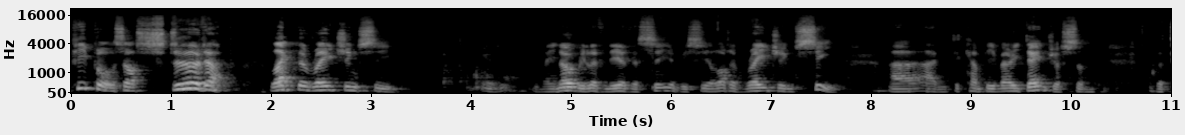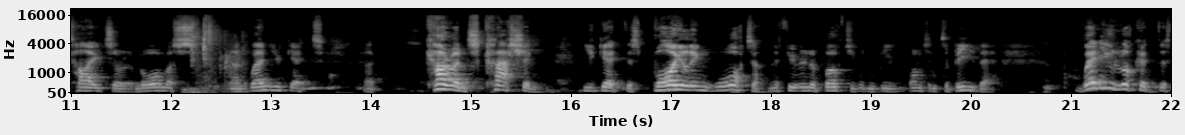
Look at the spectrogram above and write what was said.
peoples are stirred up like the raging sea. You may know we live near the sea and we see a lot of raging sea uh, and it can be very dangerous. And the tides are enormous, and when you get uh, currents clashing, you get this boiling water. And if you're in a boat, you wouldn't be wanting to be there. When you look at the,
